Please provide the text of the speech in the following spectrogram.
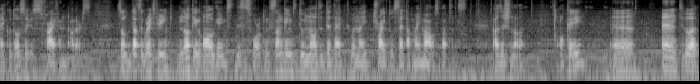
I could also use 5 and others. So that's a great feeling. Not in all games this is working. Some games do not detect when I try to set up my mouse buttons. Additional. Okay. Uh, and well,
